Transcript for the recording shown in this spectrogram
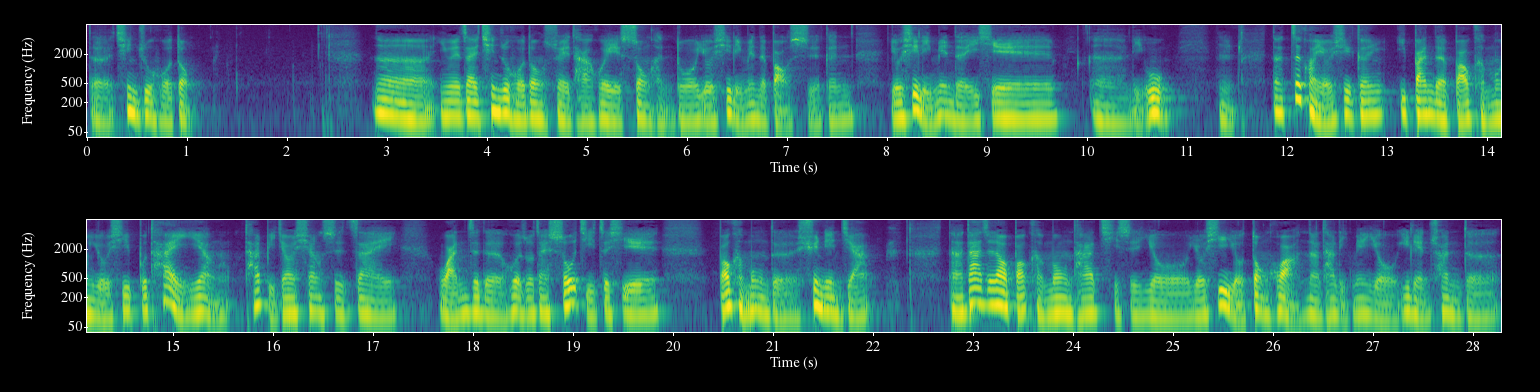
的庆祝活动。那因为在庆祝活动，所以他会送很多游戏里面的宝石跟。游戏里面的一些嗯、礼物，嗯，那这款游戏跟一般的宝可梦游戏不太一样，它比较像是在玩这个，或者说在收集这些宝可梦的训练家。那大家知道宝可梦它其实有游戏有动画，那它里面有一连串的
